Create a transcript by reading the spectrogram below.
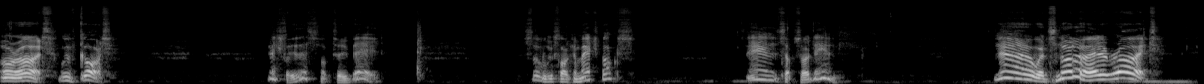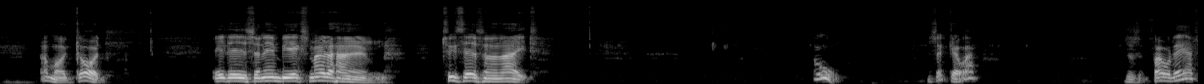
All right, we've got. Actually, that's not too bad. Still looks like a matchbox. And it's upside down. No, it's not. I had it right. Oh my God. It is an MBX motorhome, 2008. Oh, does that go up? Does it fold out?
